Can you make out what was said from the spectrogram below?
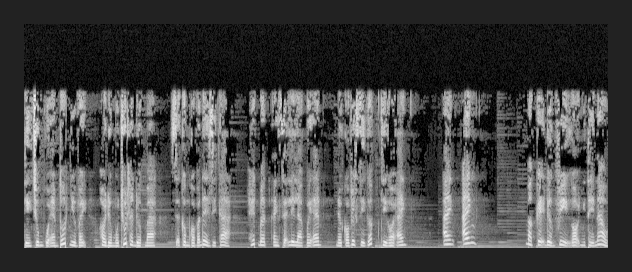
Tiếng Trung của em tốt như vậy, hỏi được một chút là được mà, sẽ không có vấn đề gì cả. Hết bận anh sẽ liên lạc với em, nếu có việc gì gấp thì gọi anh. Anh, anh! Mặc kệ đường phỉ gọi như thế nào,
